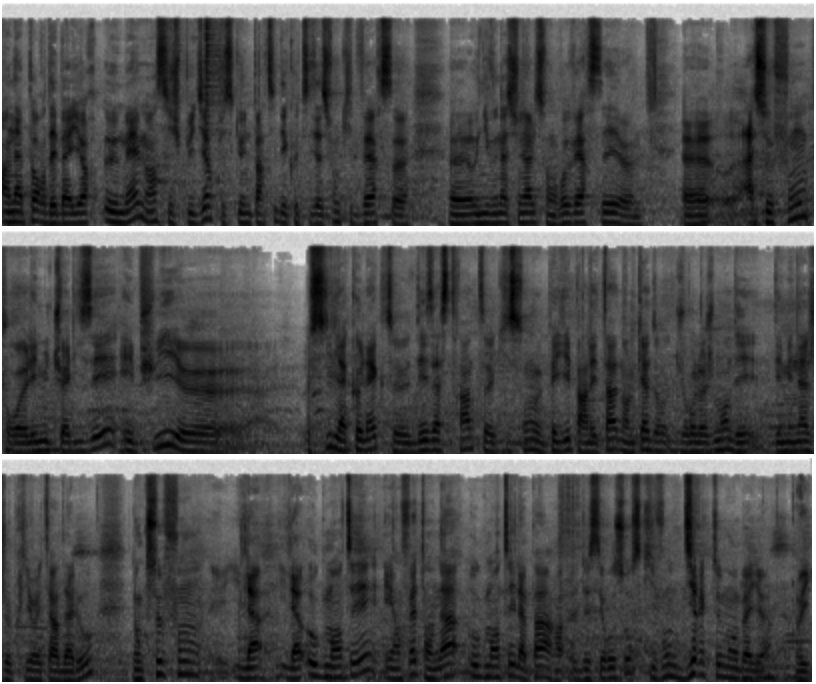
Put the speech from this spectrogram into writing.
un apport des bailleurs eux-mêmes, hein, si je puis dire, puisque une partie des cotisations qu'ils versent au niveau national sont reversées à ce fonds pour les mutualiser. Et puis aussi la collecte des astreintes qui sont payées par l'État dans le cadre du relogement des, ménages prioritaires d'Allo. Donc ce fonds, il a, il a augmenté et en fait on a augmenté la part de ces ressources qui vont directement aux bailleurs. Oui.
